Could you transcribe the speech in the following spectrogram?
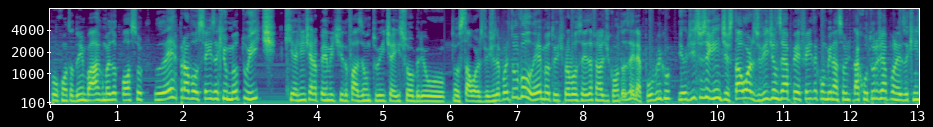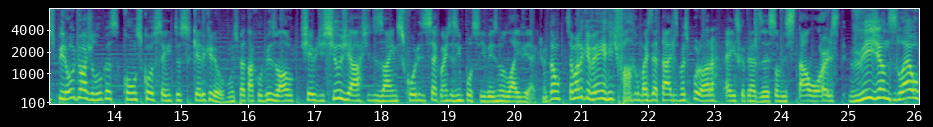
por conta do embargo, mas eu posso ler para vocês aqui o meu tweet que a gente era permitido fazer um tweet aí sobre o, o Star Wars Visions. Depois então eu vou ler meu tweet para vocês, afinal de contas ele é público. E eu disse o seguinte: Star Wars Visions é a perfeita combinação da cultura japonesa que inspirou George Lucas com os conceitos que ele criou. Um espetáculo visual cheio de estilos de arte, designs, cores e sequências impossíveis no live action. Então, semana que vem a gente fala com mais detalhes, mas por hora é isso que eu tenho a dizer sobre Star Wars Visions. Léo,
